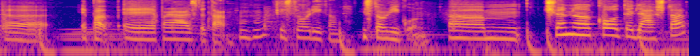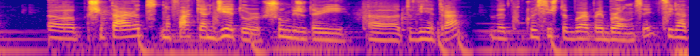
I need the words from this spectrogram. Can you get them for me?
e e pa, e të parëve tanë. Mm -hmm. Historikën. Historikun. Ëm um, që në kohët e lashta uh, shqiptarët në fakt janë gjetur shumë bizhuteri uh, të vjetra dhe kryesisht të bëra prej bronzi, të cilat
